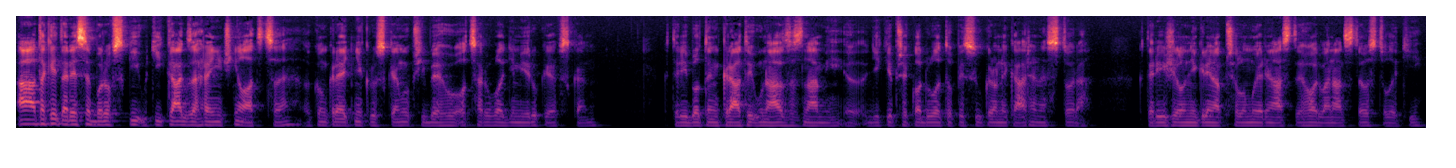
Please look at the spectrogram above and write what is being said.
A taky tady se Borovský utíká k zahraniční látce, konkrétně k ruskému příběhu o caru Vladimíru Kijevském, který byl tenkrát i u nás známý eh, díky překladu letopisů kronikáře Nestora, který žil někdy na přelomu 11. a 12. století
